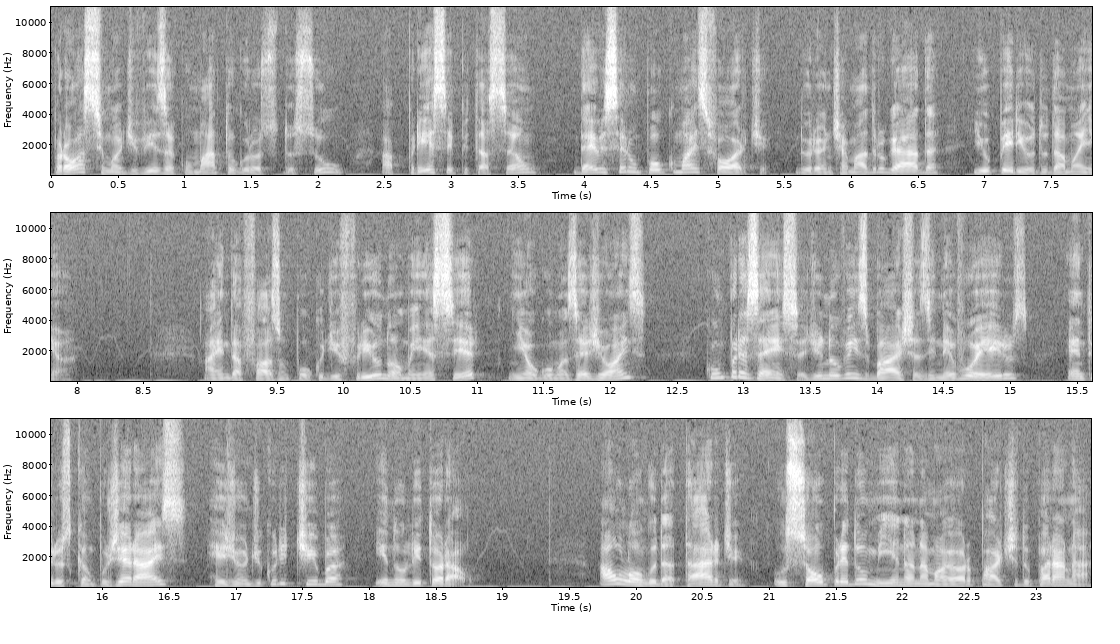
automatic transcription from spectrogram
Próximo à divisa com Mato Grosso do Sul, a precipitação deve ser um pouco mais forte durante a madrugada e o período da manhã. Ainda faz um pouco de frio no amanhecer, em algumas regiões, com presença de nuvens baixas e nevoeiros entre os Campos Gerais, região de Curitiba e no litoral. Ao longo da tarde, o sol predomina na maior parte do Paraná,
